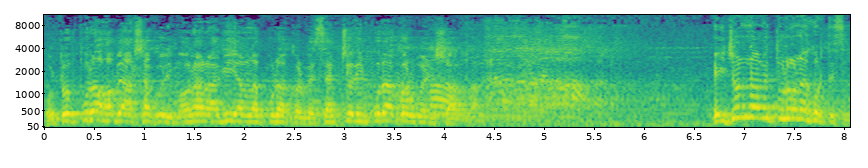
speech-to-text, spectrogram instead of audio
ওটো পুরা হবে আশা করি। মরার আগেই আল্লাহ পুরা করবে। সেঞ্চুরি পুরা করব ইনশাআল্লাহ। এই জন্য আমি তুলনা করতেছি।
